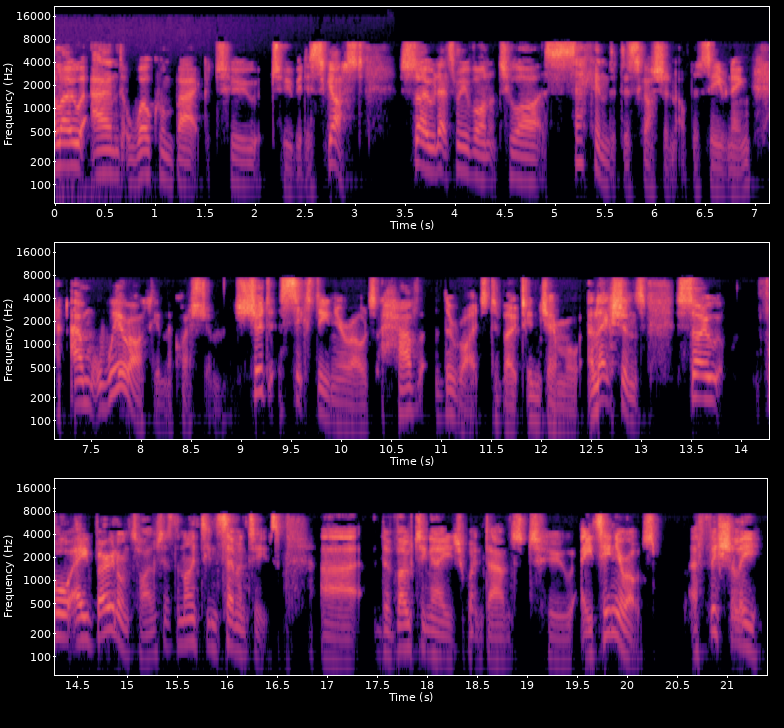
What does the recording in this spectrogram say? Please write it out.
Hello and welcome back to To Be Discussed. So let's move on to our second discussion of this evening. And we're asking the question, should 16 year olds have the right to vote in general elections? So for a very long time, since the 1970s, uh, the voting age went down to 18 year olds, officially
